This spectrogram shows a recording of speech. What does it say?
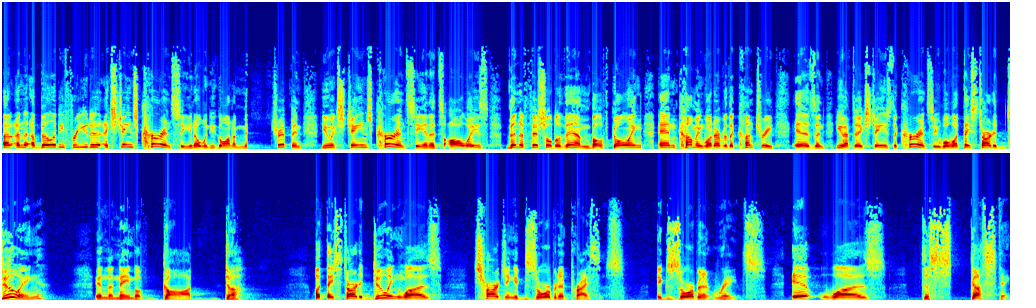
a, an ability for you to exchange currency. You know, when you go on a trip and you exchange currency, and it's always beneficial to them, both going and coming, whatever the country is, and you have to exchange the currency. Well, what they started doing in the name of God, duh, what they started doing was charging exorbitant prices, exorbitant rates. It was disgusting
